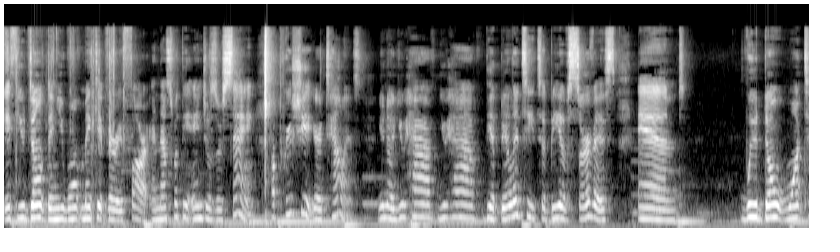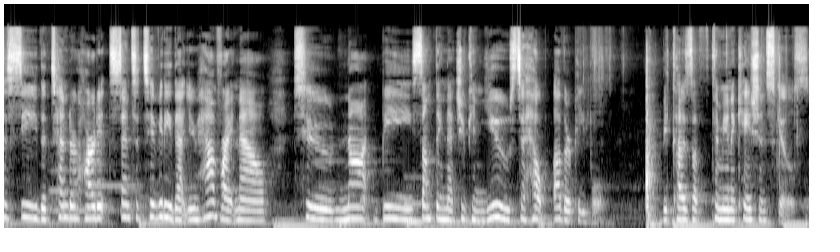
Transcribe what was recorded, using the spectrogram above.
If you don't, then you won't make it very far. And that's what the angels are saying. Appreciate your talents. You know, you have you have the ability to be of service and we don't want to see the tender-hearted sensitivity that you have right now to not be something that you can use to help other people because of communication skills.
